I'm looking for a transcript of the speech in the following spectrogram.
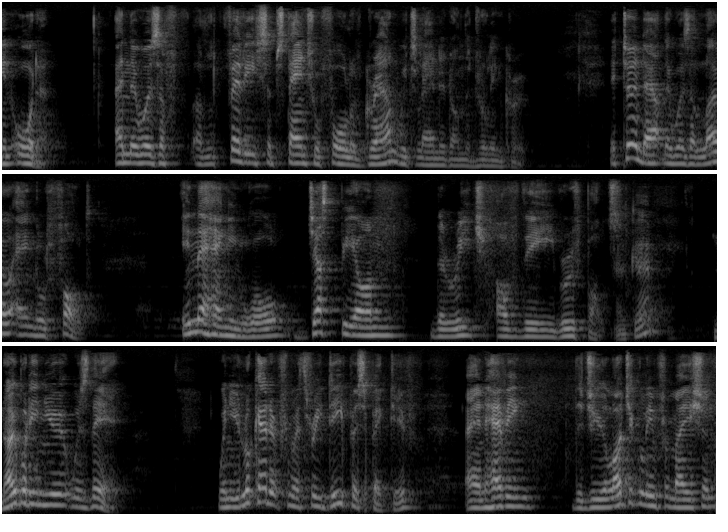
in order, and there was a fairly substantial fall of ground which landed on the drilling crew. It turned out there was a low angled fault in the hanging wall just beyond the reach of the roof bolts. Okay. Nobody knew it was there. When you look at it from a 3D perspective and having the geological information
